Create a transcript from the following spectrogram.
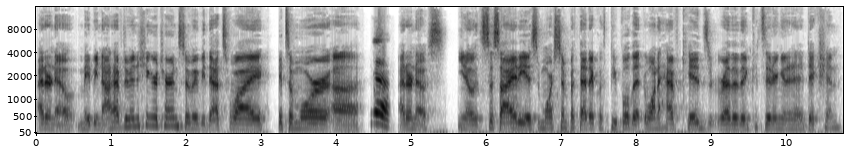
I don't know, maybe not have diminishing returns, so maybe that's why it's a more uh yeah. I don't know, you know, society is more sympathetic with people that want to have kids rather than considering it an addiction.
